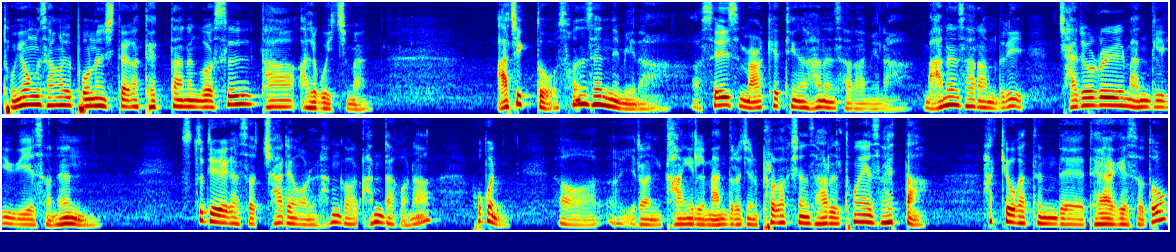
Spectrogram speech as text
동영상을 보는 시대가 됐다는 것을 다 알고 있지만 아직도 선생님이나 세일즈 마케팅을 하는 사람이나 많은 사람들이 자료를 만들기 위해서는 스튜디오에 가서 촬영을 한 거, 한다거나 혹은 어, 이런 강의를 만들어주는 프로덕션사를 통해서 했다. 학교 같은데 대학에서도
